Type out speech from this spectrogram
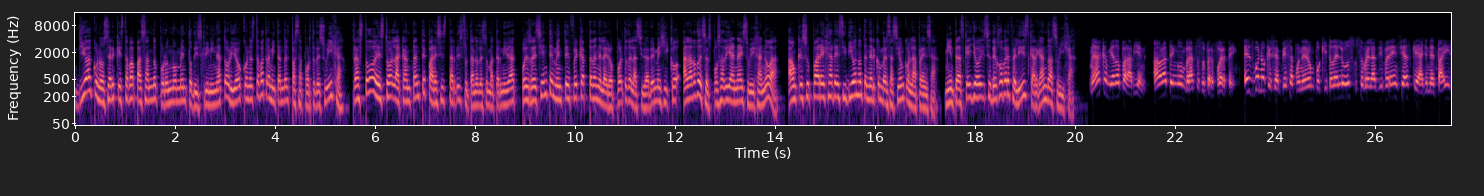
dio a conocer que estaba pasando por un momento discriminatorio cuando estaba tramitando el pasaporte de su hija. Tras todo esto, la cantante parece estar disfrutando de su maternidad, pues recientemente fue captada en el aeropuerto de la Ciudad de México al lado de su esposa Diana y su hija Noah, aunque su pareja decidió no tener conversación con la prensa, mientras que Joy se dejó ver feliz cargando a su hija. Me ha cambiado para bien. Ahora tengo un brazo súper fuerte. Es bueno que se empiece a poner un poquito de luz sobre las diferencias que hay en el país,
